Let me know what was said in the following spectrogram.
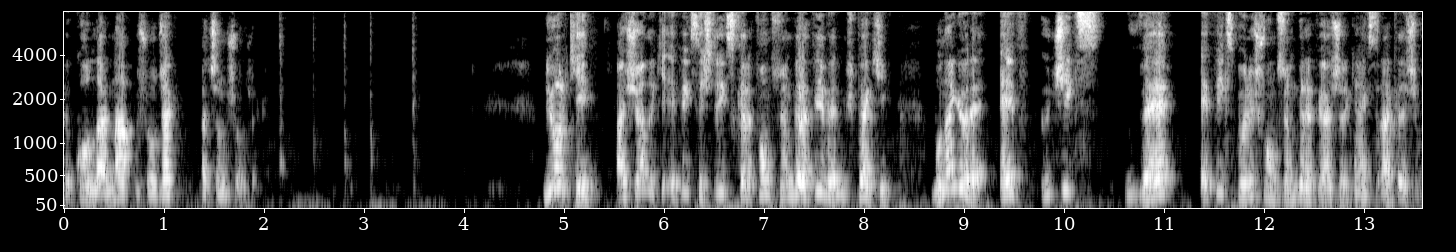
ve kollar ne yapmış olacak? Açılmış olacak. Diyor ki aşağıdaki fx eşittir x kare fonksiyon grafiği verilmiş. Peki buna göre f 3x ve fx bölü 3 fonksiyonun grafiği aşağıdaki hangisidir? Arkadaşım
